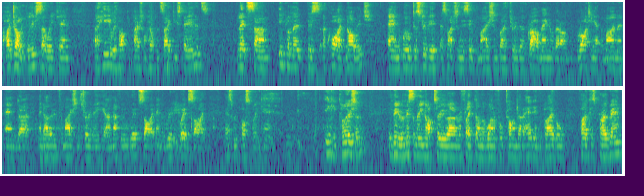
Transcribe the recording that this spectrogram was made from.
hydraulic lifts so we can adhere with occupational health and safety standards. Let's um, implement this acquired knowledge and we'll distribute as much of this information both through the grower manual that I'm writing at the moment and, uh, and other information through the uh, Nuffield website and the RIRDC website as we possibly can. In conclusion, it'd be remiss of me not to uh, reflect on the wonderful time that I had in the Global Focus program.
